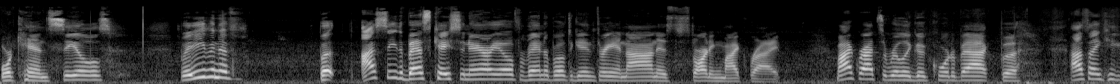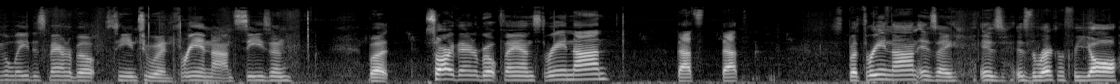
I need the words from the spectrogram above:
or Ken Seals. But even if, but I see the best case scenario for Vanderbilt to get in 3 and 9 is starting Mike Wright. Mike Wright's a really good quarterback, but I think he can lead this Vanderbilt team to a three and nine season. But sorry, Vanderbilt fans, three and nine. That's that. But three and nine is a is is the record for y'all.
